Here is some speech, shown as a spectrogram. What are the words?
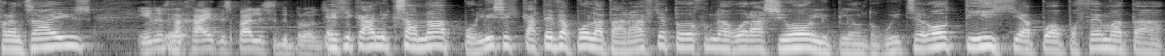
franchise Είναι στα high της πάλι CD Projekt. ε, έχει κάνει ξανά πωλήσει, έχει κατέβει από όλα τα ράφια, το έχουν αγοράσει όλοι πλέον το Witcher. Ό,τι είχε από αποθέματα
